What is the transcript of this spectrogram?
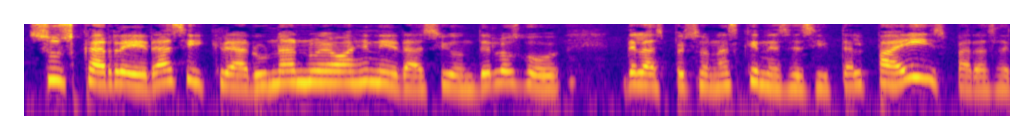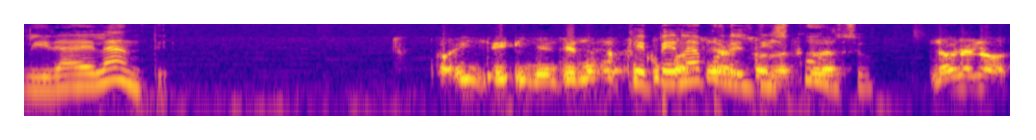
sus carreras y crear una nueva generación de los de las personas que necesita el país para salir adelante. Y, y- y yo entiendo la Qué pena por el discurso. No, no, no,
